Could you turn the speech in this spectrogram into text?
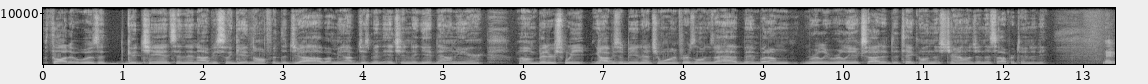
thought it was a good chance, and then obviously getting offered the job. I mean, I've just been itching to get down here. Um, bittersweet, obviously being at Chowan for as long as I have been, but I'm really, really excited to take on this challenge and this opportunity. Now,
